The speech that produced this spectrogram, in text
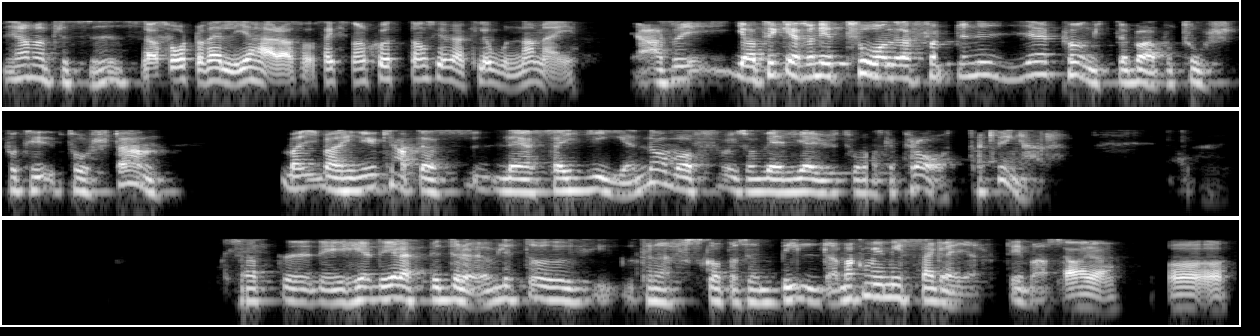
Ja, men precis. Jag har svårt att välja här alltså. 16-17 skulle jag klona mig. Alltså, jag tycker att det är 249 punkter bara på, tors, på torsdagen. Man, man hinner ju knappt ens läsa igenom och liksom välja ut vad man ska prata kring här. Så att eh, det är, det är rätt bedrövligt att kunna skapa sig en bild. Man kommer ju missa grejer. Det är bara så. Ja, ja. Och, och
